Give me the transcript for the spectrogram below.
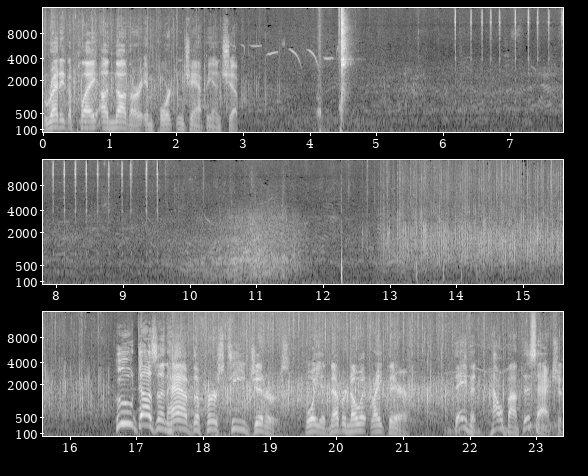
ready to play another important championship. Who doesn't have the first tee jitters? Boy, you'd never know it right there. David, how about this action?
